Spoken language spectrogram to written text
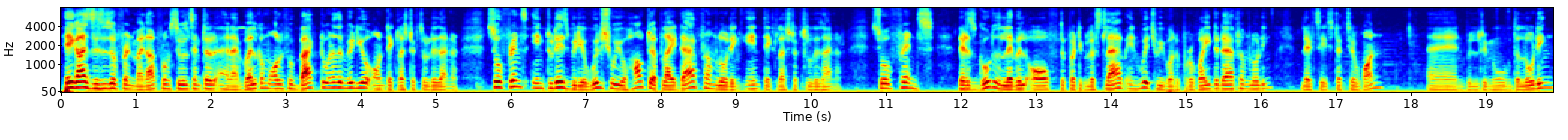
Hey guys, this is your friend Mainak from Civil Center and I welcome all of you back to another video on Tekla Structural Designer. So friends, in today's video, we'll show you how to apply diaphragm loading in Tekla Structural Designer. So friends, let us go to the level of the particular slab in which we want to provide the diaphragm loading. Let's say structure 1 and we'll remove the loading.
